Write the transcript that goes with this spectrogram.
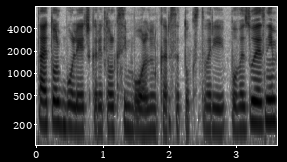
ta je toliko boleč, ker je toliko simbolen, ker se toliko stvari povezuje z njim.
